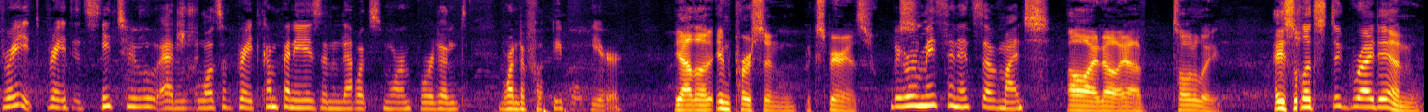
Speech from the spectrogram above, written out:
Great, great. It's me too, and lots of great companies, and what's more important, wonderful people here. Yeah, the in person experience. We were missing it so much. Oh, I know. Yeah, totally. Hey, so let's dig right in.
